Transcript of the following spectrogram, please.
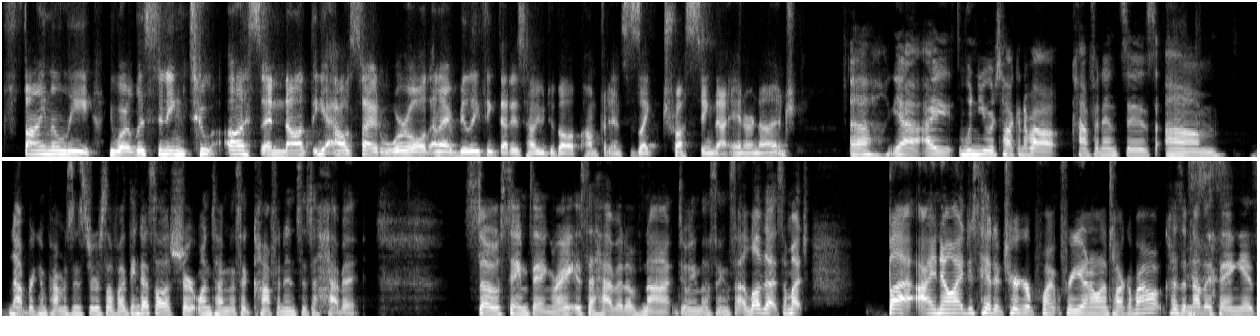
finally, you are listening to us and not the outside world. And I really think that is how you develop confidence is like trusting that inner nudge. Uh, yeah. I, when you were talking about confidence is, um, not breaking promises to yourself. I think I saw a shirt one time that said confidence is a habit. So same thing, right? It's the habit of not doing those things. I love that so much. But I know I just hit a trigger point for you and I want to talk about because another thing is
